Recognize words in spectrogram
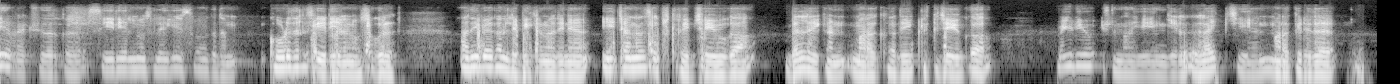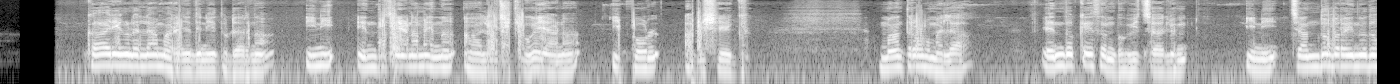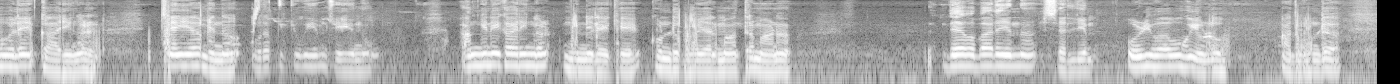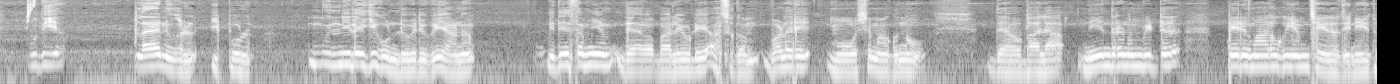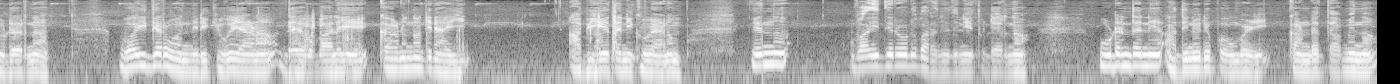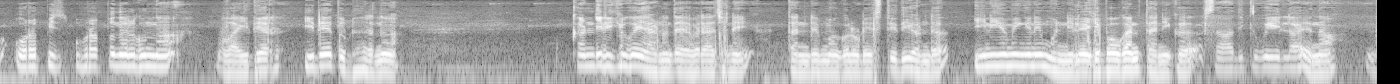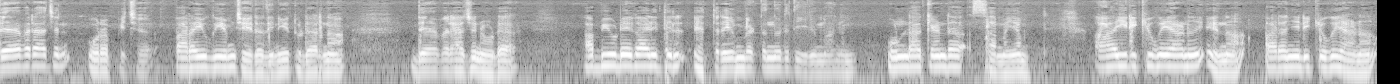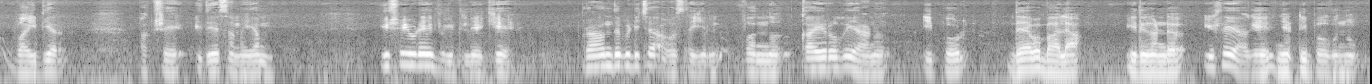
പ്രിയ പ്രേക്ഷകർക്ക് സീരിയൽ ന്യൂസിലേക്ക് സ്വാഗതം. കൂടുതൽ സീരിയൽ ന്യൂസുകൾ അതിവേഗം ലഭിക്കുന്നതിന് ഈ ചാനൽ സബ്സ്ക്രൈബ് ചെയ്യുക ബെൽ ഐക്കൺ മറക്കാതെ ക്ലിക്ക് ചെയ്യുക. വീഡിയോ ഇഷ്ടമായി എങ്കിൽ ലൈക്ക് ചെയ്യാൻ മറക്കരുത്. കാര്യങ്ങളെല്ലാം അറിഞ്ഞതിനെ തുടർന്ന് ഇനി എന്ത് ചെയ്യണമെന്ന് ആലോചിക്കുകയാണ് ഇപ്പോൾ അഭിഷേക്. മാത്രവുമല്ല എന്തൊക്കെ സംഭവിച്ചാലും ഇനി ചന്തു പറയുന്നത് പോലെ കാര്യങ്ങൾ ചെയ്യാമെന്ന് ഉറപ്പിക്കുകയും ചെയ്യുന്നു. അങ്ങനെ കാര്യങ്ങൾ മുന്നിലേക്ക് കൊണ്ടുപോയാൽ മാത്രമാണ് ദേവബാല എന്ന ശല്യം ഒഴിവാവുകയുള്ളൂ. അതുകൊണ്ട് പുതിയ പ്ലാനുകൾ ഇപ്പോൾ മുന്നിലേക്ക് കൊണ്ടുവരികയാണ്. ഇതേസമയം ദേവബാലയുടെ അസുഖം വളരെ മോശമാകുന്നു. ദേവബാല നിയന്ത്രണം വിട്ട് പെരുമാറുകയും ചെയ്തതിനെ തുടർന്ന് വൈദ്യർ വന്നിരിക്കുകയാണ്. ദേവബാലയെ കാണുന്നതിനായി അഭിയെ തനിക്ക് വേണം എന്ന് വൈദ്യരോട് പറഞ്ഞതിനെ തുടർന്ന് ഉടൻ തന്നെ അതിനൊരു പോംവഴി കണ്ടെത്താമെന്ന് ഉറപ്പി ഉറപ്പ് നൽകുന്ന വൈദ്യർ ഇതേ തുടർന്ന് കണ്ടിരിക്കുകയാണ് ദേവരാജനെ. തന്റെ മകളുടെ സ്ഥിതി കണ്ട് ഇനിയും ഇങ്ങനെ മുന്നിലേക്ക് പോകാൻ തനിക്ക് സാധിക്കുകയില്ല എന്ന ദേവരാജൻ ഉറപ്പിച്ച് പറയുകയും ചെയ്തതിനെ തുടർന്ന് ദേവരാജനോട് അബിയുടെ കാര്യത്തിൽ എത്രയും പെട്ടെന്നൊരു തീരുമാനം ഉണ്ടാക്കേണ്ട സമയം ആയിരിക്കുകയാണ് എന്ന് പറഞ്ഞിരിക്കുകയാണ് വൈദ്യർ. പക്ഷേ ഇതേ സമയം ഇഷയുടെ വീട്ടിലേക്ക് ഭ്രാന്ത് പിടിച്ച അവസ്ഥയിൽ വന്ന് കയറുകയാണ് ഇപ്പോൾ ദേവബാല. ഇത് കണ്ട് ഇഷയാകെ ഞെട്ടിപ്പോകുന്നു.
